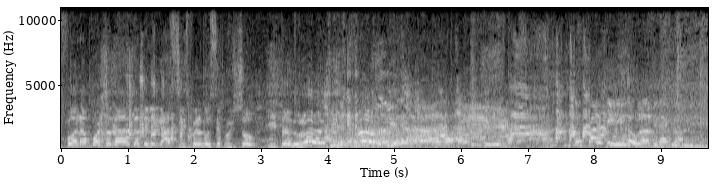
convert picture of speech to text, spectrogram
fã na porta da, da delegacia esperando você pro show, gritando: Lame! Lame! É um cara querido ou lambe, né, cara?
